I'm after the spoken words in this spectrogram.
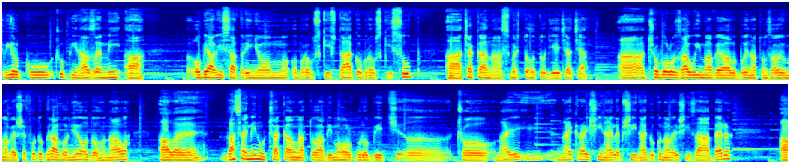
chvíľku čupí na zemi a objaví sa pri ňom obrovský vták, obrovský sup a čaká na smrť tohoto dieťaťa. A čo bolo zaujímavé, alebo je na tom zaujímavé, že fotograf ho neodohnal, ale 20 minút čakal na to, aby mohol urobiť e, čo naj, najkrajší, najlepší, najdokonalejší záber. A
